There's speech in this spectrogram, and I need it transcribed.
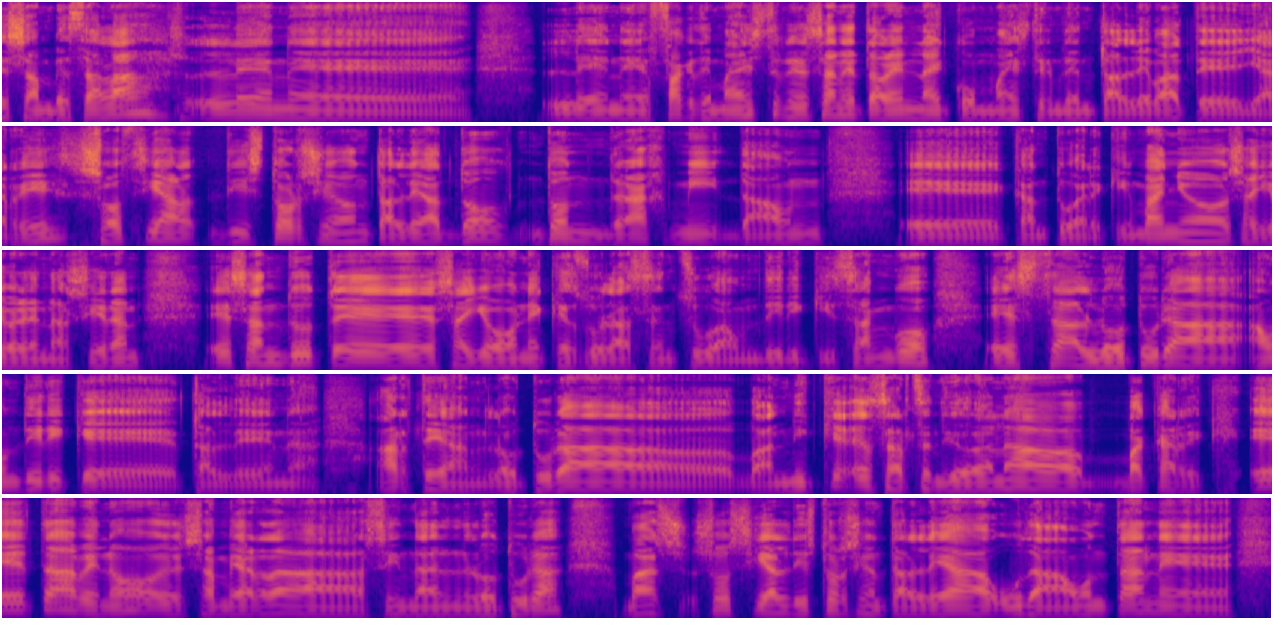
esan bezala, lehen, e, lehen e, fuck the mainstream esan eta horrein nahiko mainstream den talde bat e, jarri. Social Distortion taldea Don't, don't Drag Me Down e, kantuarekin. Baino, saioaren hasieran esan dut e, saio honek ez duela zentzu haundirik izango, ez da lotura haundirik e, taldeen artean. Lotura ba, nik ez hartzen dio dana bakarrik. Eta, beno, esan behar da zindan lotura, ba, Social Distortion taldea uda hontan e,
